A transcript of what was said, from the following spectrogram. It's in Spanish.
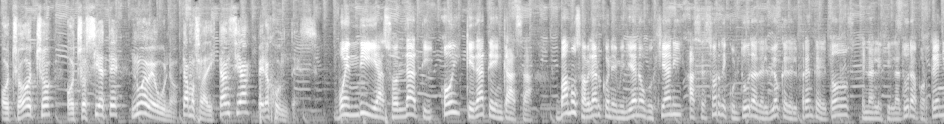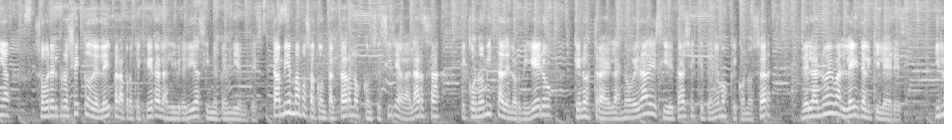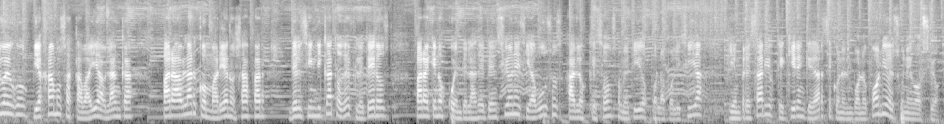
88 87 91. Estamos a la distancia, pero juntes. Buen día, soldati. Hoy quédate en casa. Vamos a hablar con Emiliano Bugiani, asesor de cultura del bloque del Frente de Todos en la legislatura porteña, sobre el proyecto de ley para proteger a las librerías independientes. También vamos a contactarnos con Cecilia Galarza, economista del hormiguero, que nos trae las novedades y detalles que tenemos que conocer de la nueva ley de alquileres y luego viajamos hasta Bahía Blanca para hablar con Mariano Jafar del Sindicato de Fleteros para que nos cuente las detenciones y abusos a los que son sometidos por la policía y empresarios que quieren quedarse con el monopolio de su negocio.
